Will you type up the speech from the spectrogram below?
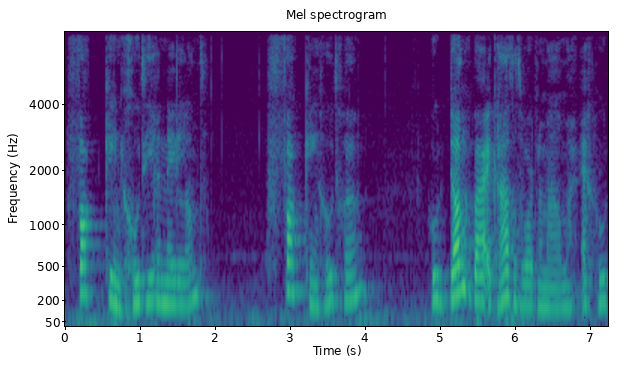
fucking goed hier in Nederland? Fucking goed gewoon. Hoe dankbaar, ik haat het woord normaal, maar echt hoe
